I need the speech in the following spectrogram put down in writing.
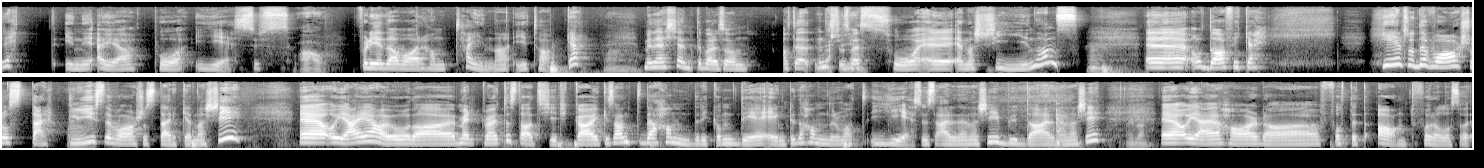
rett inn i øya på Jesus. Wow. Fordi da var han tegna i taket. Men jeg kjente bare sånn at jeg, nesten som jeg så eh, energien hans. Eh, og da fikk jeg helt sånn Det var så sterkt lys, det var så sterk energi. Eh, og jeg har jo da meldt meg ut av statskirka. ikke sant? Det handler ikke om det egentlig. Det handler om at Jesus er en energi, Buddha er en energi. Eh, og jeg har da fått et annet forhold også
